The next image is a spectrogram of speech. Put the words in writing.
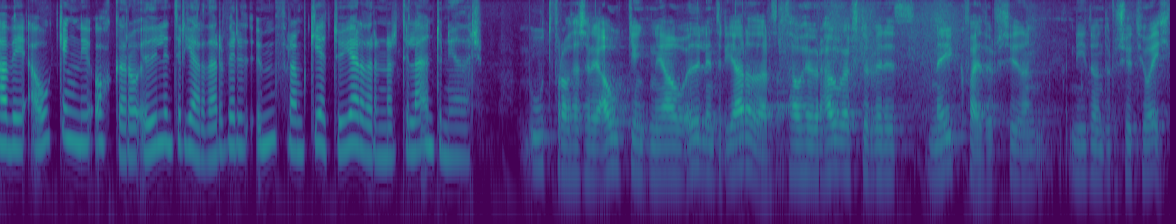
hafi ágengni okkar á auðlindir jarðar verið umfram getu jarðarinnar til að endurnýja þær. Út frá þessari ágengni á auðlindir jarðar þá hefur hagvextur verið neikvæður síðan 1971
